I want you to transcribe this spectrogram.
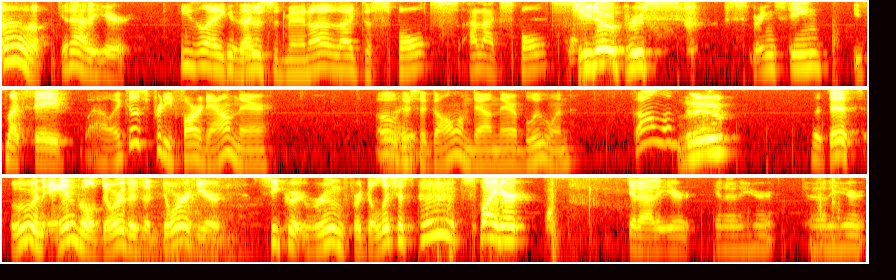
Oh, get out of here. He's like, He's like- listen, man, I like the sports. I like sports. Do you know Bruce Springsteen? He's my fave. Wow, it goes pretty far down there. Oh, Right. there's a golem down there, a blue one. Golem. Blue. What's this? Ooh, an anvil door. There's a door here. Secret room for delicious spider. Get out of here. Get out of here. Get out of here.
